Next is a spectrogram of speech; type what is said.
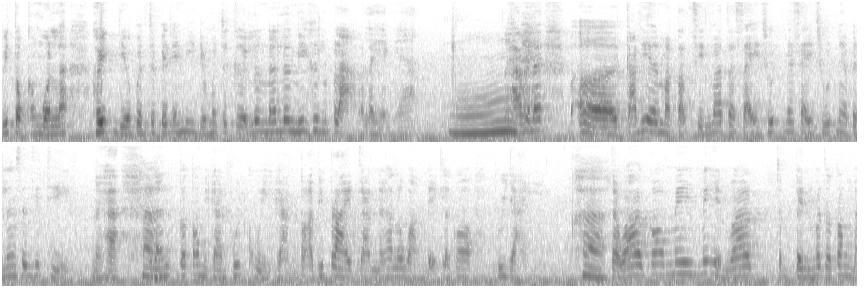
วิตกกังวลแล้วเฮ้ยเดี๋ยวมันจะเป็นไอ้นี่เดี๋ยวมันจะเกิดเรื่องนั้นเรื่องนี้ขึ้นหรือเปล่าอะไรอย่างเงี้ยอืมนะคะเพราะฉะนั้นเอ่อการที่จะมาตัดสินว่าจะใส่ชุดไม่ใส่ชุดเนี่ยเป็นเรื่องเซนซิทีฟนะคะเพค่ะราะฉะนั้นก็ต้องมีการพูดคุยกันต้องอภิปรายกันนะคะระหว่างเด็กแล้วก็ผู้ใหญ่ค่ะ แต่ว่าก็ไม่ไม่เห็นว่าจำเป็นว่าจะต้องแหม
